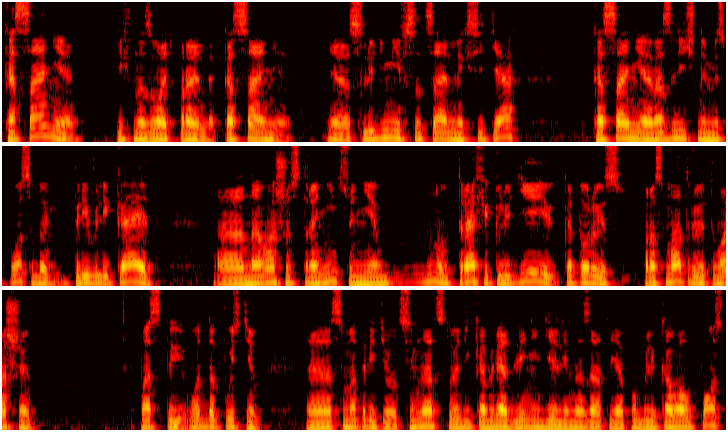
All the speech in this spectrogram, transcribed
касания, их назвать правильно, касания с людьми в социальных сетях, касание различными способами привлекает на вашу страницу не ну, трафик людей, которые просматривают ваши посты. Вот, допустим, э, смотрите, вот 17 декабря, две недели назад я опубликовал пост,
